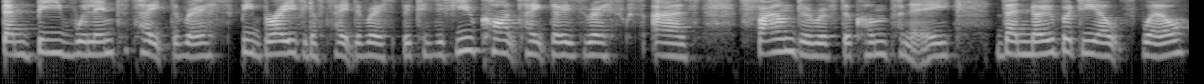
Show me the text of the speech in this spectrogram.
then be willing to take the risk, be brave enough to take the risk. Because if you can't take those risks as founder of the company, then nobody else will.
